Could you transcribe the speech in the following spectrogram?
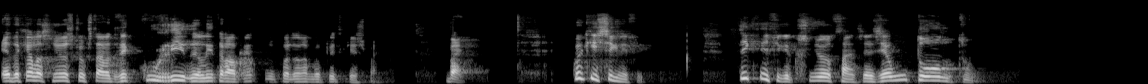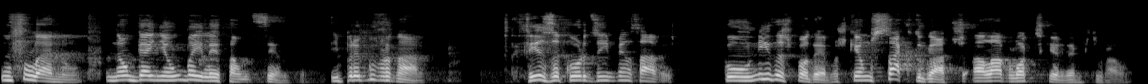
É daquelas senhoras que eu gostava de ver corrida, literalmente, no panorama político em Espanha. Bem, o que é que isto significa? Significa que o senhor Sánchez é um tonto. O fulano não ganha uma eleição decente e para governar fez acordos impensáveis com Unidas Podemos, que é um saco de gatos à lá Bloco de Esquerda em Portugal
